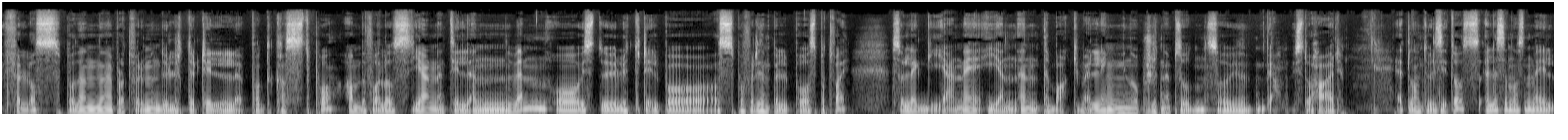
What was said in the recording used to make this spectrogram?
følge oss på den plattformen du lytter til podkast på. Anbefale oss gjerne til en venn, og hvis du lytter til på oss på f.eks. på Spotify, så legg gjerne igjen en tilbakemelding nå på slutten av episoden. Så ja, hvis du har et eller annet du vil si til oss, eller send oss en mail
